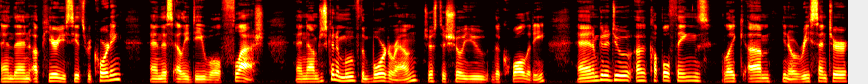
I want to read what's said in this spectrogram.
and then up here you see it's recording, and this LED will flash. And now I'm just going to move the board around just to show you the quality. And I'm going to do a couple things like, um, you know, recenter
